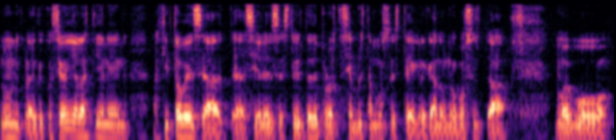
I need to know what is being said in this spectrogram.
lo único, la educación ya las tienen, aquí todo ves, si eres estudiante de pro, siempre estamos este, agregando nuevos, uh, nuevo,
